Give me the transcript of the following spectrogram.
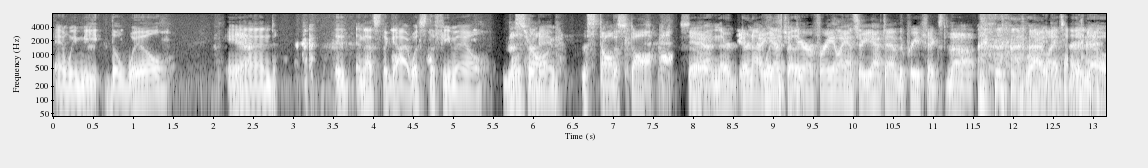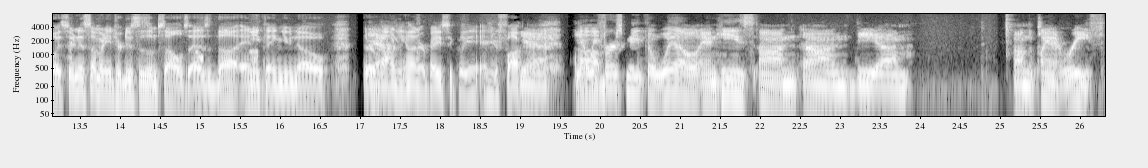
and we meet the Will, and it, and that's the guy. What's the female? The what was her name? The stalk. The stalk. So Yeah. and they're they're not I with guess each if other. you're a freelancer, you have to have the prefix the. Right, Right. that's how they know. As soon as somebody introduces themselves as the anything, you know they're Yeah. a bounty hunter, basically, and you're fucked. Yeah, yeah. we Um, first meet the Will, and he's on on the um, on the planet Wreath.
